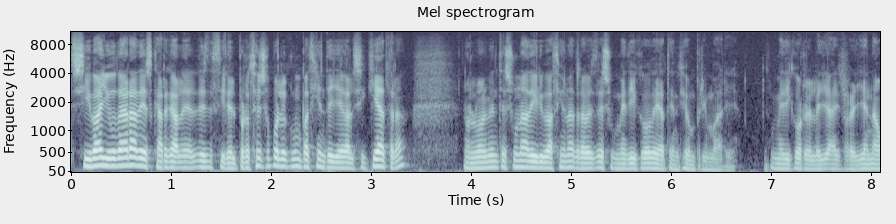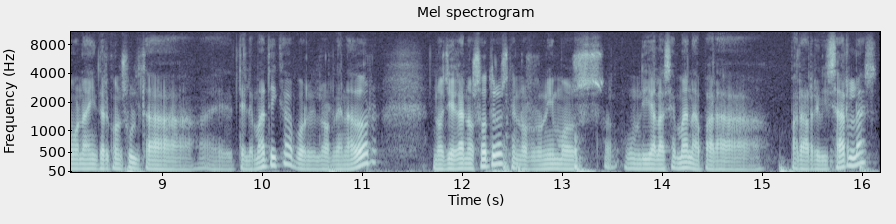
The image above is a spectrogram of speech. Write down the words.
sí va a ayudar a descargar, es decir, el proceso por el que un paciente llega al psiquiatra normalmente es una derivación a través de su médico de atención primaria. El médico rellena una interconsulta eh, telemática por el ordenador, nos llega a nosotros, que nos reunimos un día a la semana para, revisarlas.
